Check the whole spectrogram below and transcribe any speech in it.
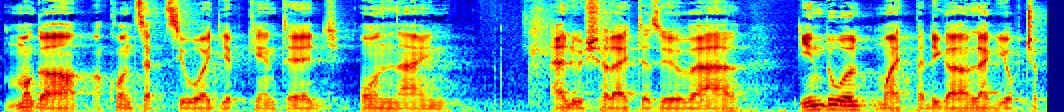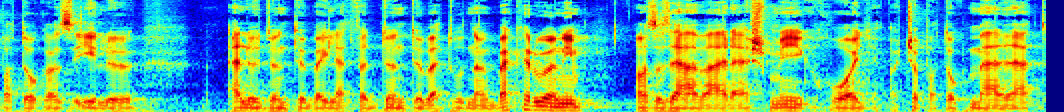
Maga a koncepció egyébként egy online előselejtezővel indul, majd pedig a legjobb csapatok az élő elődöntőbe, illetve döntőbe tudnak bekerülni az az elvárás még, hogy a csapatok mellett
